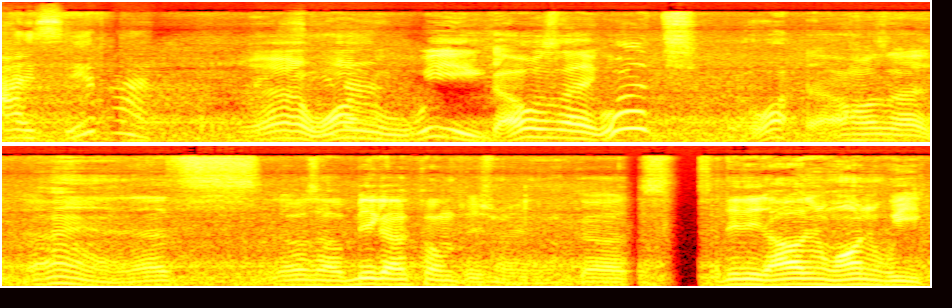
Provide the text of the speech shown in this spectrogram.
I see that. Yeah, one week. I was like, what? What? I was like, man, that's that was a big accomplishment because I did it all in one week.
